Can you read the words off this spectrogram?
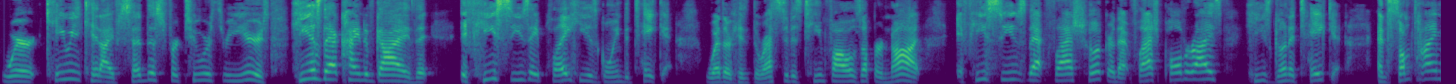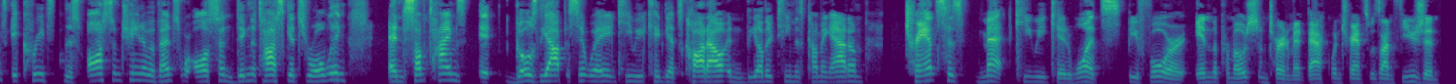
Where Kiwi Kid, I've said this for two or three years, he is that kind of guy that if he sees a play, he is going to take it. Whether his, the rest of his team follows up or not, if he sees that flash hook or that flash pulverize, he's going to take it. And sometimes it creates this awesome chain of events where all of a sudden Dignitas gets rolling, and sometimes it goes the opposite way and Kiwi Kid gets caught out and the other team is coming at him. Trance has met Kiwi Kid once before in the promotion tournament back when Trance was on Fusion,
